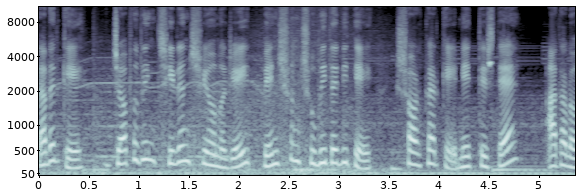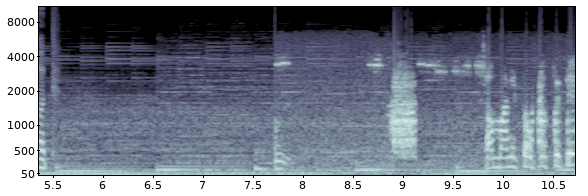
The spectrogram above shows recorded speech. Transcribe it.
তাদেরকে যতদিন ছিলেন সে অনুযায়ী পেনশন সুবিধা দিতে সরকারকে নির্দেশ দেয় আদালত। সম্মানিত উপস্থিতি,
